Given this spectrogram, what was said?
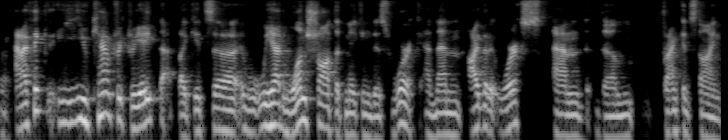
Right. And I think you can't recreate that. Like it's, uh, we had one shot at making this work, and then either it works and the Frankenstein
